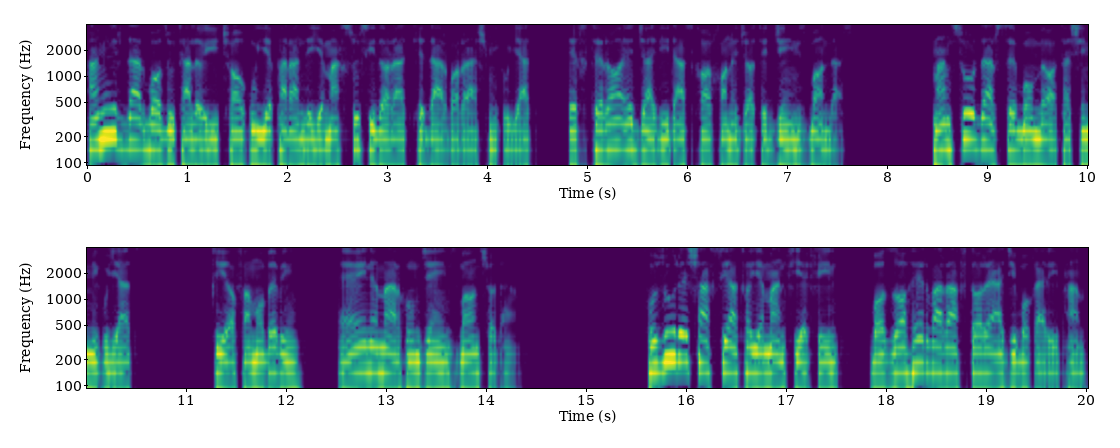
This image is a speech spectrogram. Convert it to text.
امیر در بازو طلایی چاقوی پرنده مخصوصی دارد که دربارهش می‌گوید اختراع جدید از کارخانجات جیمز باند است. منصور در سه بمب آتشی می‌گوید قیافمو ببین عین مرحوم جیمز باند شدم. حضور شخصیت های منفی فیلم با ظاهر و رفتار عجیب و غریب هم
